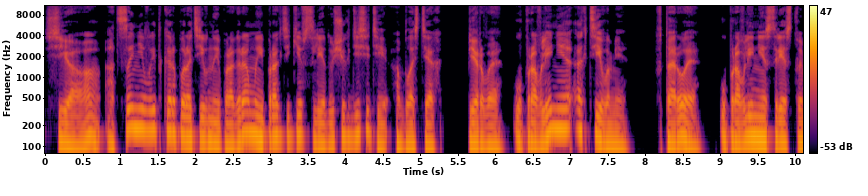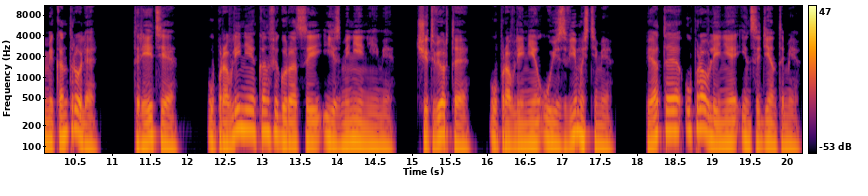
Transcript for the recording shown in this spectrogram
CAA оценивает корпоративные программы и практики в следующих 10 областях. Первое – управление активами. Второе – управление средствами контроля. Третье Управление конфигурацией и изменениями. Четвертое. Управление уязвимостями. Пятое. Управление инцидентами.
